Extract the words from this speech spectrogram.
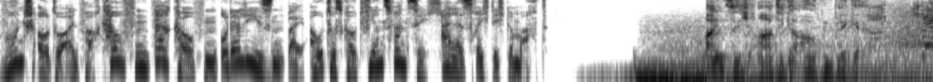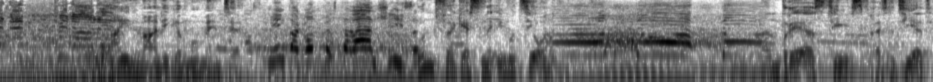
Wunschauto einfach kaufen, verkaufen oder leasen. Bei Autoscout24. Alles richtig gemacht. Einzigartige Augenblicke. Einmalige Momente. Aus dem Hintergrund müsst ihr anschießen. Unvergessene Emotionen. Andreas Thies präsentiert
